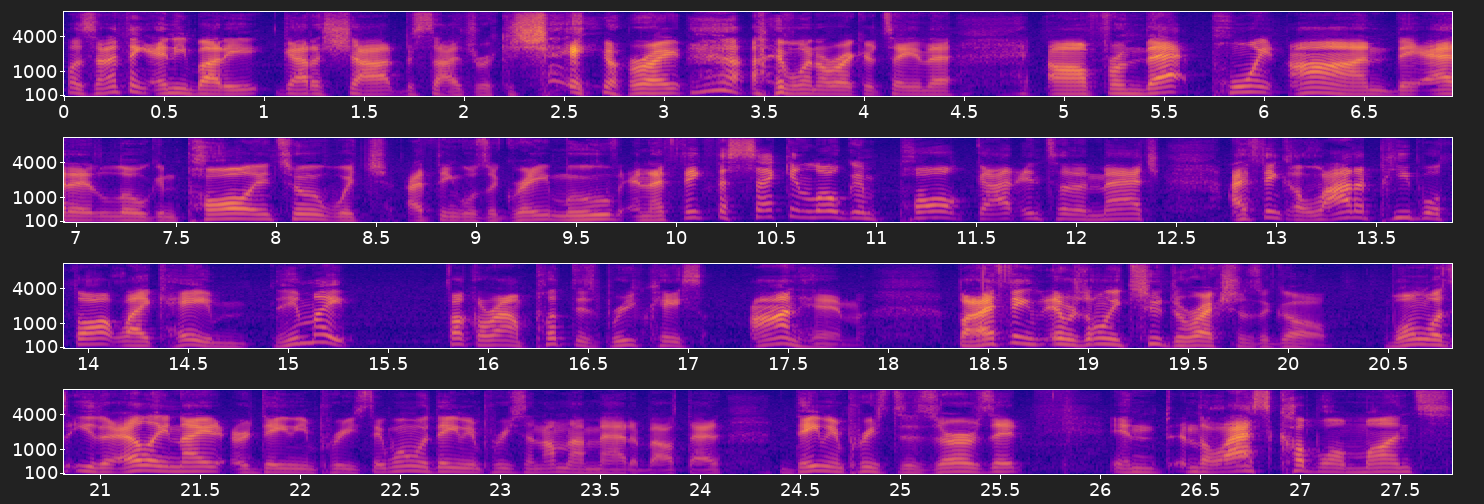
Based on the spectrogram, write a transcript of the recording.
listen, I think anybody got a shot besides Ricochet. All right, I went on record saying that. Uh, from that point on, they added Logan Paul into it, which I think was a great move. And I think the second Logan Paul got into the match, I think a lot of people thought like, hey, they might fuck around, put this briefcase on him. But I think there was only two directions to go. One was either LA Knight or Damian Priest. They went with Damian Priest, and I'm not mad about that. Damian Priest deserves it. In in the last couple of months,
